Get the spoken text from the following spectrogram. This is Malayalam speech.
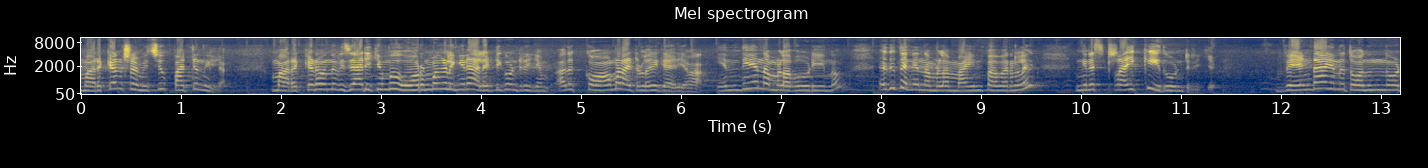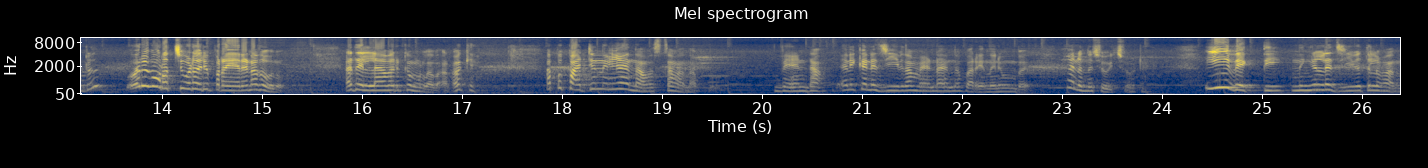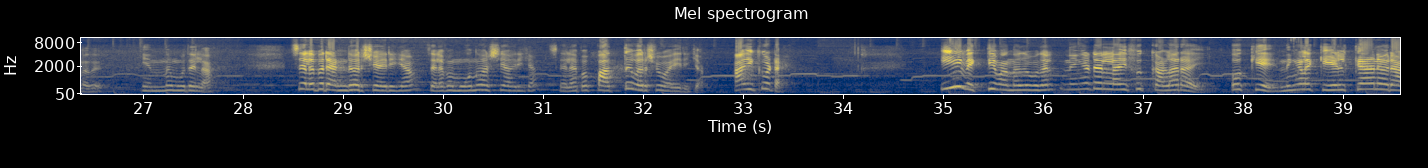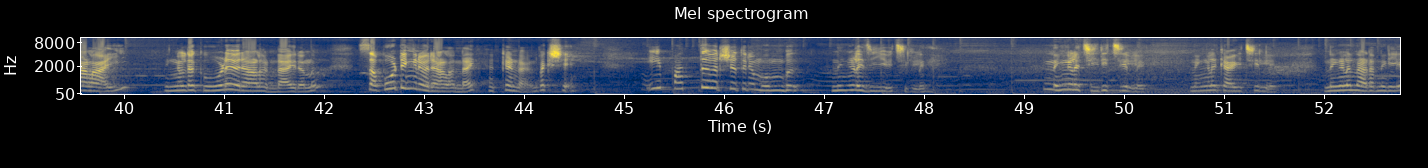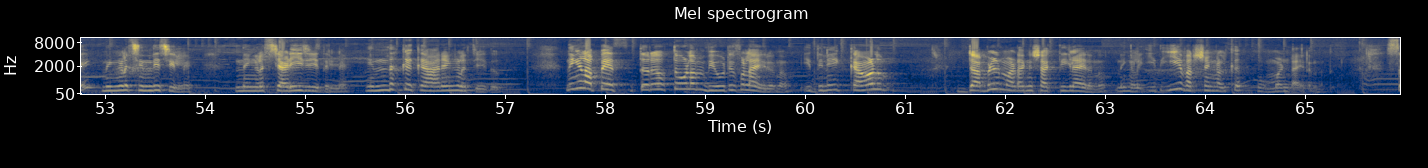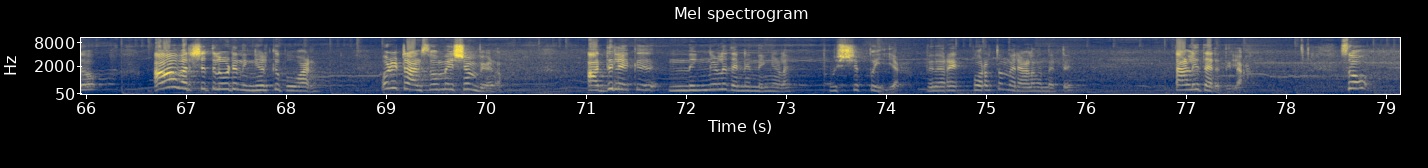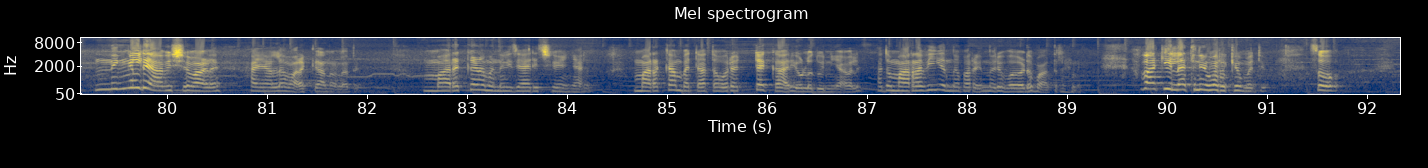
മറക്കാൻ ശ്രമിച്ചു പറ്റുന്നില്ല. മറക്കണമെന്ന് വിചാരിക്കുമ്പോൾ ഓർമ്മകൾ ഇങ്ങനെ അലട്ടിക്കൊണ്ടിരിക്കും. അത് കോമൺ ആയിട്ടുള്ള ഒരു കാര്യമാണ് എന്തിനെ നമ്മൾ അവോയ്ഡ് ചെയ്യുന്നു? അത് തന്നെ നമ്മളെ മൈൻഡ് പവറിൽ ഇങ്ങനെ സ്ട്രൈക്ക് ചെയ്തുകൊണ്ടിരിക്കും. വേണ്ട എന്ന് തോന്നുന്നതോട് ഒരു കുറച്ചുകൂടെ ഒരു പ്രേരണ തോന്നും. അതെല്ലാവർക്കും ഉള്ളതാണ്. ഓക്കെ അപ്പോൾ പറ്റുന്നില്ല എന്ന അവസ്ഥ വന്നപ്പോൾ വേണ്ട എനിക്കെന്റെ ജീവിതം വേണ്ട എന്ന് പറയുന്നതിന് മുമ്പ് ഞാനൊന്ന് ചോദിച്ചോട്ടെ? ഈ വ്യക്തി നിങ്ങളുടെ ജീവിതത്തിൽ വന്നത് എന്ന് മുതലാ. ചിലപ്പോൾ രണ്ട് വർഷമായിരിക്കാം ചിലപ്പോൾ മൂന്ന് വർഷമായിരിക്കാം ചിലപ്പോൾ പത്ത് വർഷമായിരിക്കാം. ആയിക്കോട്ടെ. ഈ വ്യക്തി വന്നത് മുതൽ നിങ്ങളുടെ ലൈഫ് കളറായി ഓക്കെ നിങ്ങളെ കേൾക്കാൻ ഒരാളായി. നിങ്ങളുടെ കൂടെ ഒരാളുണ്ടായിരുന്നു. സപ്പോർട്ടിങ്ങിന് ഒരാളുണ്ടായി. ഒക്കെ ഉണ്ടായിരുന്നു. പക്ഷേ ഈ പത്ത് വർഷത്തിന് മുമ്പ് നിങ്ങൾ ജീവിച്ചില്ലേ? നിങ്ങൾ ചിരിച്ചില്ലേ? നിങ്ങൾ കഴിച്ചില്ലേ? നിങ്ങൾ നടന്നില്ലേ? നിങ്ങൾ ചിന്തിച്ചില്ലേ? നിങ്ങൾ സ്റ്റഡി ചെയ്തില്ലേ? എന്തൊക്കെ കാര്യങ്ങൾ ചെയ്തു? നിങ്ങൾ അപ്പോൾ എത്രത്തോളം ബ്യൂട്ടിഫുൾ ആയിരുന്നു? ഇതിനേക്കാളും ഡബിൾ മടങ്ങ് ശക്തിയിലായിരുന്നു നിങ്ങൾ ഈ വർഷങ്ങൾക്ക് മുമ്പുണ്ടായിരുന്നത് സോ ആ വർഷത്തിലൂടെ നിങ്ങൾക്ക് പോവാൻ ഒരു ട്രാൻസ്ഫോർമേഷൻ വേണം. അതിലേക്ക് നിങ്ങൾ തന്നെ നിങ്ങളെ പുഷപ്പ് ചെയ്യുക വേറെ പുറത്തുനിന്ന് ഒരാൾ വന്നിട്ട് തള്ളി തരത്തില്ല. സോ നിങ്ങളുടെ ആവശ്യമാണ് അയാളെ മറക്കുക എന്നുള്ളത്. മറക്കണമെന്ന് വിചാരിച്ചു കഴിഞ്ഞാൽ മറക്കാൻ പറ്റാത്ത ഒരൊറ്റ കാര്യമുള്ളൂ ദുനിയാവിൽ. അത് മറവി എന്ന് പറയുന്ന ഒരു വേർഡ് മാത്രമാണ്. ബാക്കി എല്ലാത്തിനെയും മറക്കാൻ പറ്റും. സോ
